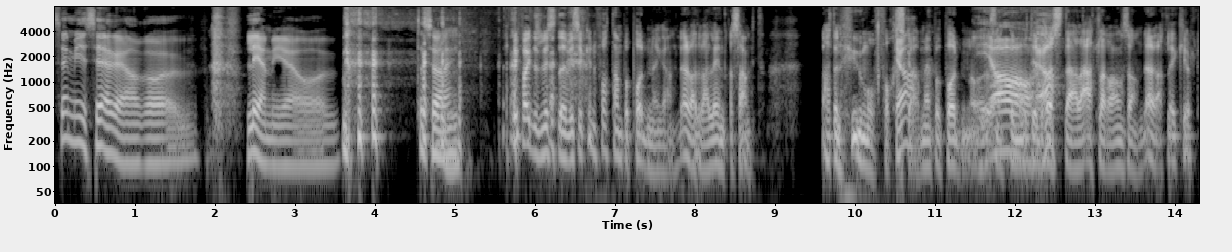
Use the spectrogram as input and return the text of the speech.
Se mye serier og le mye og Det søren jeg. Jeg fikk faktisk lyst til, Hvis jeg kunne fått han på podden en gang, det hadde vært veldig interessant. Hatt en humorforsker Ja. med på podden og Ja, snakket om mot i ja. eller et eller annet sånt. Det hadde vært litt kult.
